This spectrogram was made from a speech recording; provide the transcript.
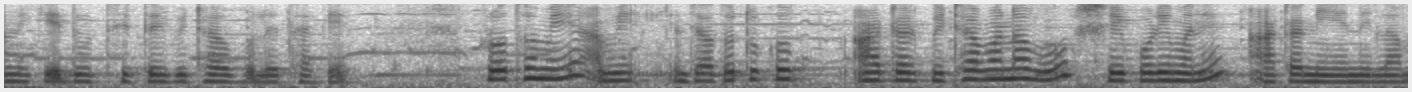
অনেকে দুধ চিতই পিঠাও বলে থাকে। প্রথমে আমি যতটুকু আটার পিঠা বানাবো সেই পরিমাণে আটা নিয়ে নিলাম।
